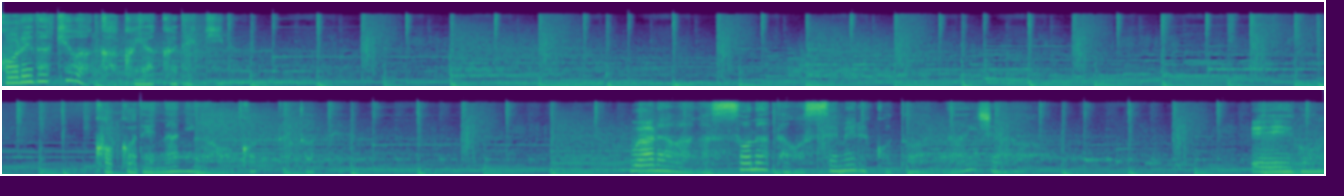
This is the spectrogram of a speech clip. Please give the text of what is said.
これだけは確約できる。ここで何が起こったとて。わらわがそなたを責めることはないじゃろう。英語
